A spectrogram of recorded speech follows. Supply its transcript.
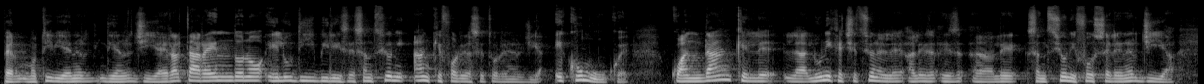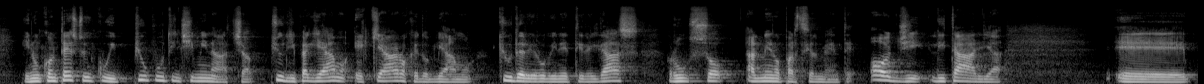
per motivi ener- di energia, in realtà rendono eludibili le sanzioni anche fuori dal settore energia. E comunque, quando anche le, la, l'unica eccezione alle, alle, alle sanzioni fosse l'energia, in un contesto in cui più Putin ci minaccia, più gli paghiamo, è chiaro che dobbiamo chiudere i rubinetti del gas russo, almeno parzialmente. Oggi l'Italia, eh,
